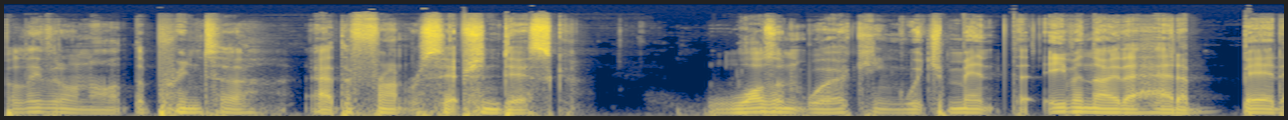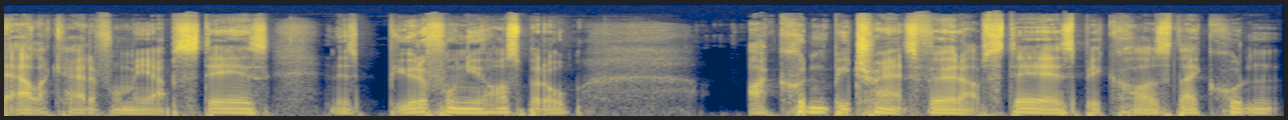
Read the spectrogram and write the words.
believe it or not, the printer at the front reception desk wasn't working, which meant that even though they had a bed allocated for me upstairs in this beautiful new hospital, I couldn't be transferred upstairs because they couldn't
